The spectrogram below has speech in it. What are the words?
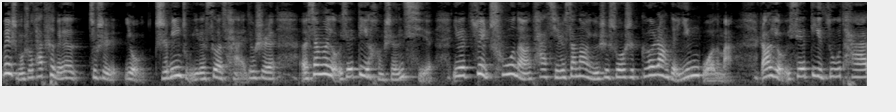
为什么说它特别的，就是有殖民主义的色彩？就是，呃，香港有一些地很神奇，因为最初呢，它其实相当于是说是割让给英国的嘛。然后有一些地租，它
